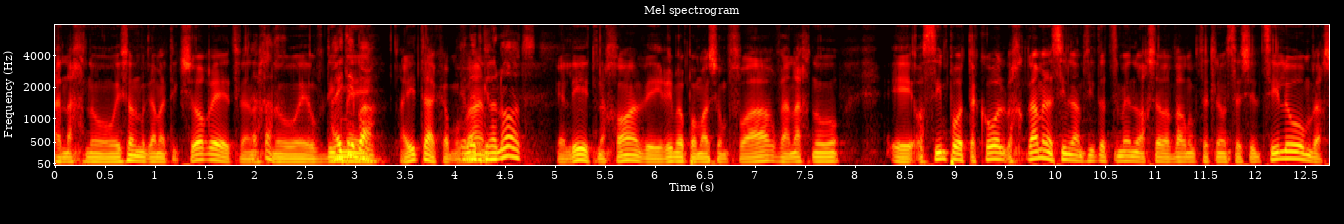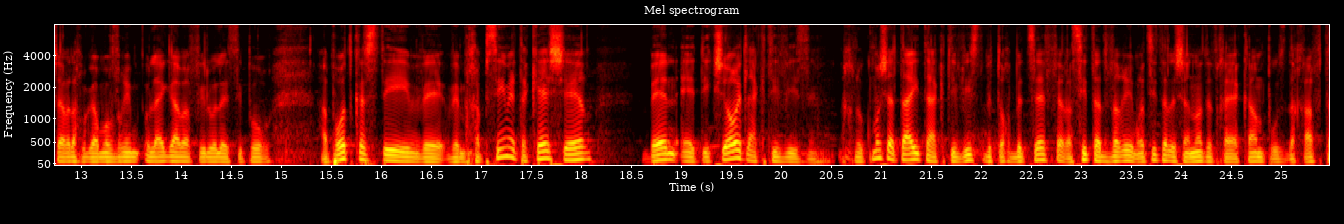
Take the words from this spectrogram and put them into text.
אנחנו, יש לנו מגמת תקשורת, ואנחנו אה, עובדים... הייתי אה, בה. היית, כמובן. גרנות. גלית, נכון, והיא הרימה פה משהו מפואר, ואנחנו אה, עושים פה את הכל, אנחנו גם מנסים להמציא את עצמנו, עכשיו עברנו קצת לנושא של צילום, ועכשיו אנחנו גם עוברים, אולי גם אפילו לסיפור הפודקאסטים, ו- ומחפשים את הקשר בין אה, תקשורת לאקטיביזם. אנחנו, כמו שאתה היית אקטיביסט בתוך בית ספר, עשית דברים, רצית לשנות את חיי הקמפוס, דחפת.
